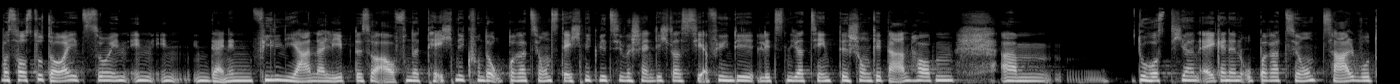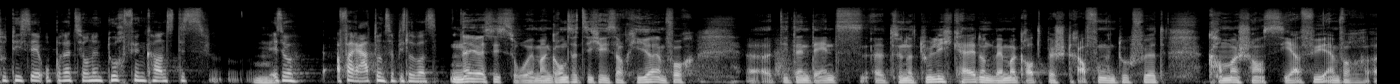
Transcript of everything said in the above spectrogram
Was hast du da jetzt so in, in, in, in deinen vielen Jahren erlebt? Also auch von der Technik, von der Operationstechnik wird sie wahrscheinlich da sehr viel in die letzten Jahrzehnte schon getan haben. Ähm, du hast hier einen eigenen Operationssaal, wo du diese Operationen durchführen kannst. Das, mhm. also Verrat uns ein bisschen was. Naja, es ist so. Ich meine, grundsätzlich ist auch hier einfach äh, die Tendenz äh, zur Natürlichkeit und wenn man gerade bei Straffungen durchführt, kann man schon sehr viel einfach äh,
